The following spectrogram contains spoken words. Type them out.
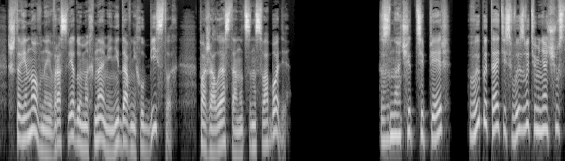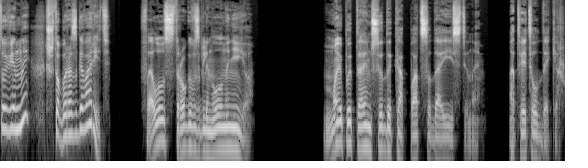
— что виновные в расследуемых нами недавних убийствах, пожалуй, останутся на свободе». «Значит, теперь вы пытаетесь вызвать у меня чувство вины, чтобы разговорить?» Фэллоус строго взглянула на нее. «Мы пытаемся докопаться до истины», — ответил Деккер.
